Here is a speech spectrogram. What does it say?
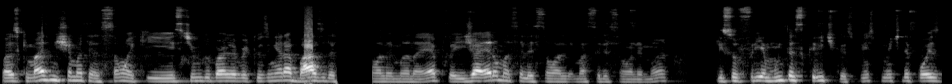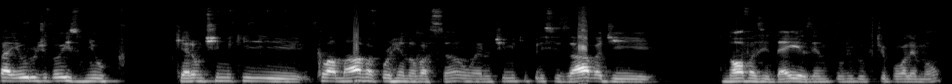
Mas o que mais me chama a atenção é que esse time do Bayer Leverkusen era a base da seleção alemã na época e já era uma seleção, uma seleção alemã que sofria muitas críticas, principalmente depois da Euro de 2000 que era um time que clamava por renovação, era um time que precisava de novas ideias dentro do futebol alemão,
